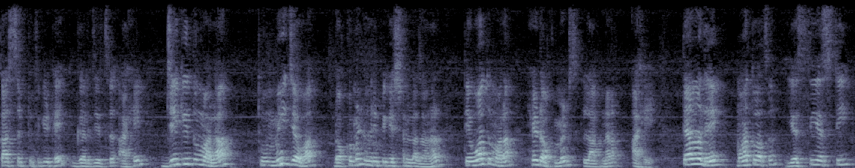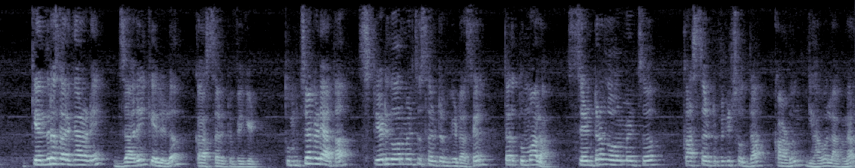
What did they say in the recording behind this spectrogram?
कास्ट सर्टिफिकेट हे गरजेचं आहे. जे की तुम्हाला तुम्ही जेव्हा डॉक्युमेंट व्हेरिफिकेशनला जाणार तेव्हा तुम्हाला हे डॉक्युमेंट्स लागणार आहे. त्यामध्ये महत्वाचं एस सी एस टी केंद्र सरकारने जारी केलेलं कास्ट सर्टिफिकेट. तुमच्याकडे आता स्टेट गव्हर्नमेंटचं सर्टिफिकेट असेल तर तुम्हाला सेंट्रल गव्हर्नमेंटचं कास्ट सर्टिफिकेट सुद्धा काढून घ्यावं लागणार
